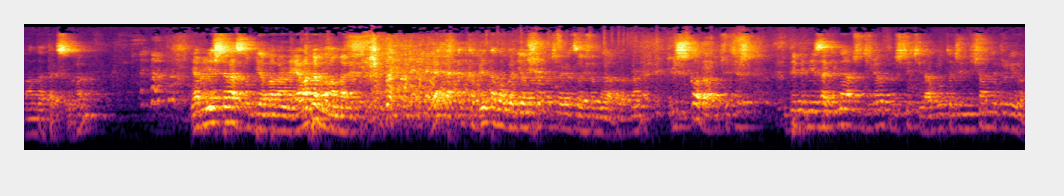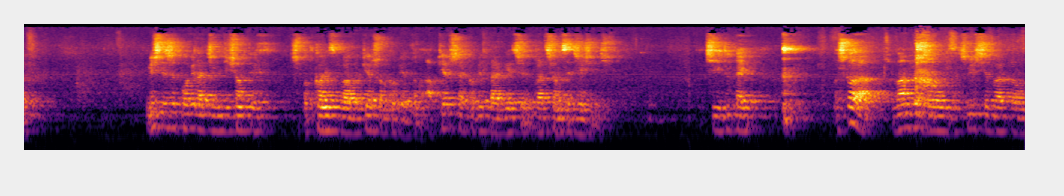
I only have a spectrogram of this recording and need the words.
Wanda tak słucha. Ja bym jeszcze raz zrobiła badania, ja na pewno mam arytmię. Jak taka kobieta mogła nie osiągnąć tego, co osiągnęła, prawda? I szkoda, bo przecież gdyby nie zaginęła przy dziewiątym szczycie, był to 92 rok. Myślę, że lat 90. czy pod koniec byłaby pierwszą kobietą, a pierwsza kobieta, jak wiecie, 2010. Czyli tutaj, no szkoda, Wanda to rzeczywiście była to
